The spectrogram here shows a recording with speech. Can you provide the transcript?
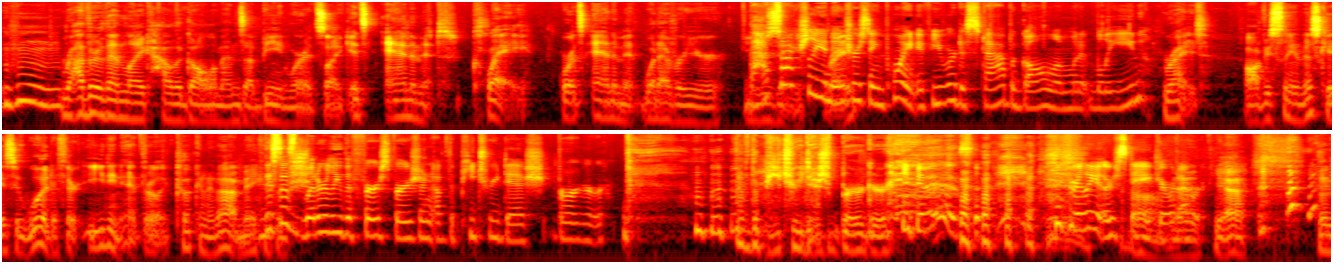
rather than like how the golem ends up being, where it's like it's animate clay or it's animate whatever you're That's using. actually an right? interesting point. If you were to stab a golem, would it bleed? right. Obviously, in this case, it would. If they're eating it, they're like cooking it up, making This is sh- literally the first version of the petri dish burger. of the petri dish burger. it is really or steak oh, or whatever. yeah, In-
